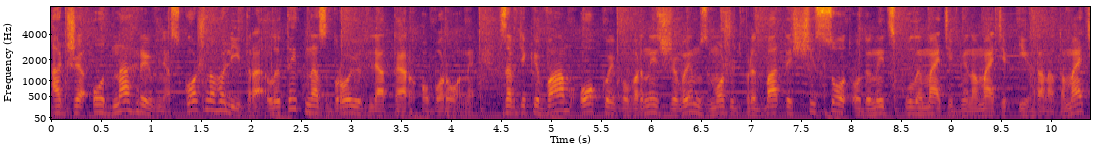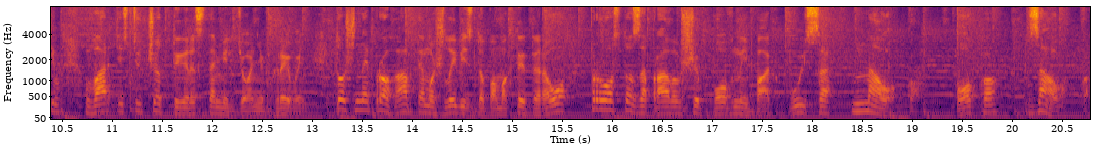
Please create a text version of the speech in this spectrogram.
адже одна гривня з кожного літра летить на зброю для тероборони. Завдяки вам око і повернись живим зможуть придбати 600 одиниць кулеметів, мінометів і гранатометів вартістю 400 мільйонів гривень. Тож не прогавте можливість допомогти ТРО, просто заправивши повний бак пульса на око. Око за око.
